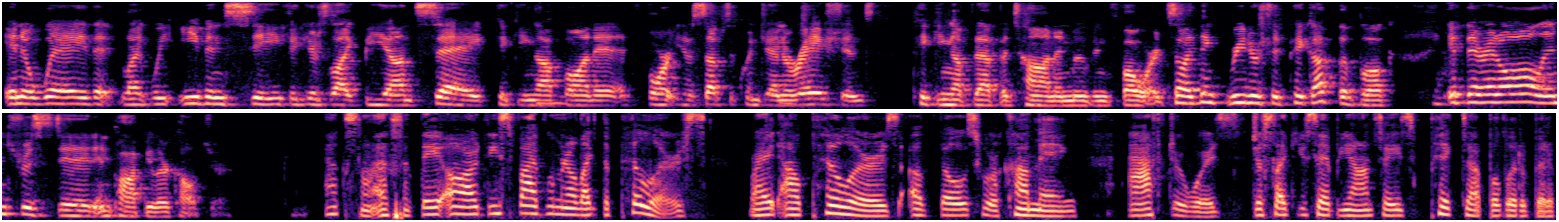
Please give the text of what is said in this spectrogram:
in a way that like we even see figures like Beyonce picking up mm-hmm. on it and for you know subsequent generations picking up that baton and moving forward. So I think readers should pick up the book if they're at all interested in popular culture. Okay. Excellent, excellent. They are these five women are like the pillars right? Our pillars of those who are coming afterwards. Just like you said, Beyonce's picked up a little bit of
